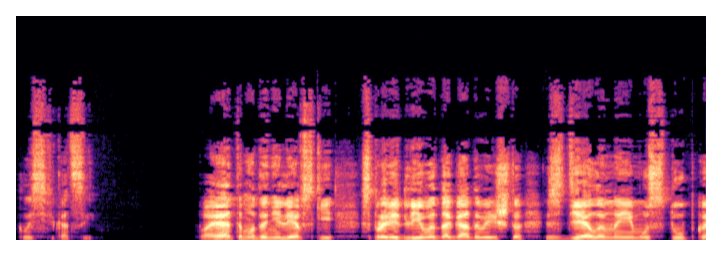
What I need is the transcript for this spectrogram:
классификации. Поэтому Данилевский, справедливо догадываясь, что сделанная ему ступка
